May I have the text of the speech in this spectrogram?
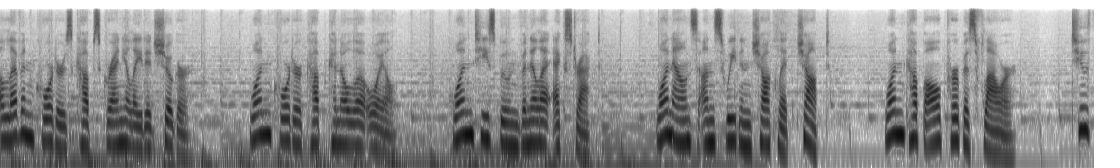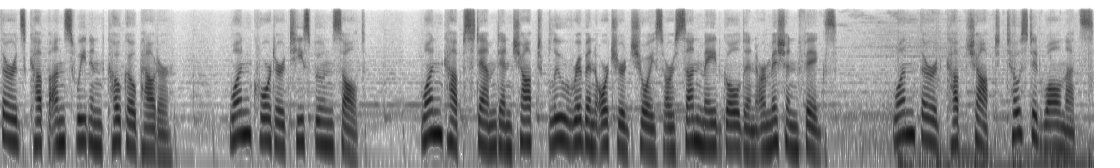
11 quarters cups granulated sugar. 1 quarter cup canola oil. 1 teaspoon vanilla extract. 1 ounce unsweetened chocolate, chopped. 1 cup all-purpose flour. 2 thirds cup unsweetened cocoa powder. 1 quarter teaspoon salt. 1 cup stemmed and chopped blue ribbon orchard choice or Sun-Maid golden or mission figs. 1 third cup chopped toasted walnuts.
